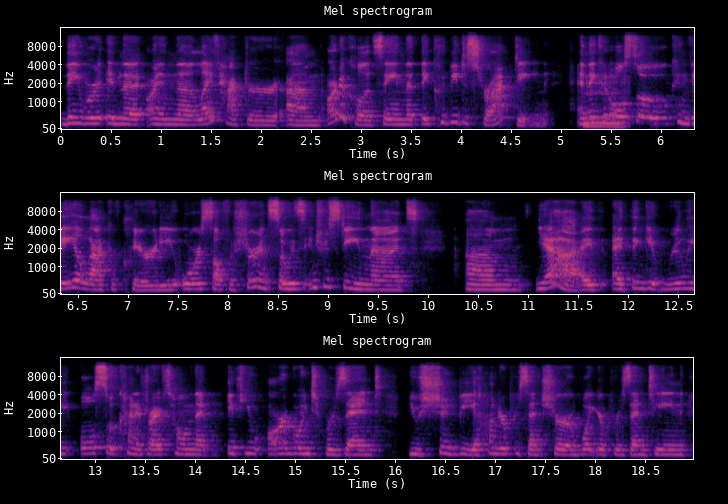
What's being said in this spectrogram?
they were in the in the Lifehacker um, article it's saying that they could be distracting and they could Mm. also convey a lack of clarity or self-assurance. So it's interesting that um yeah i i think it really also kind of drives home that if you are going to present you should be 100% sure of what you're presenting.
